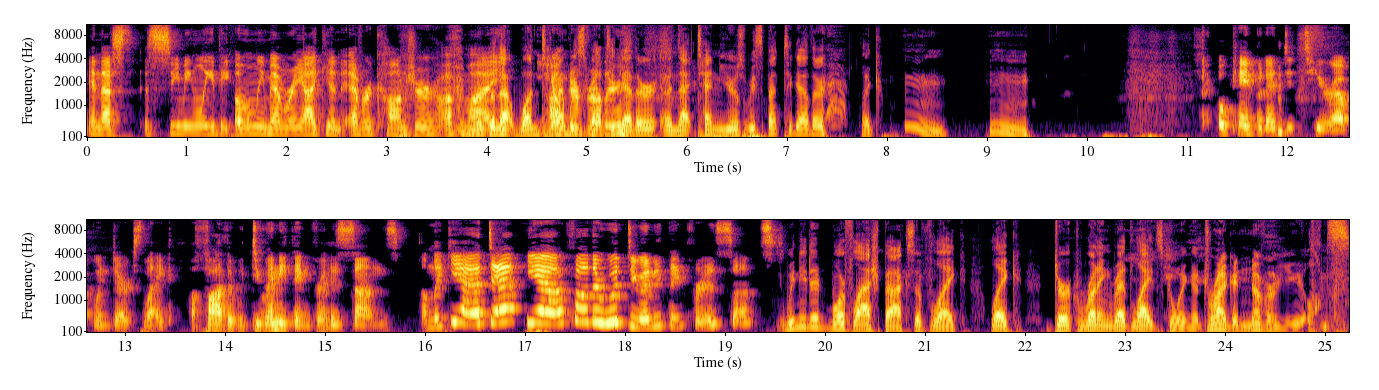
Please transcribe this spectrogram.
And that's seemingly the only memory I can ever conjure of my Remember that one time we spent brother? together and that 10 years we spent together? like, hmm, hmm. Okay, but I did tear up when Dhurke's like, "A father would do anything for his sons." I'm like, "Yeah, dad, yeah, father would do anything for his sons." We needed more flashbacks of like, like Dhurke running red lights going, a dragon never yields.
